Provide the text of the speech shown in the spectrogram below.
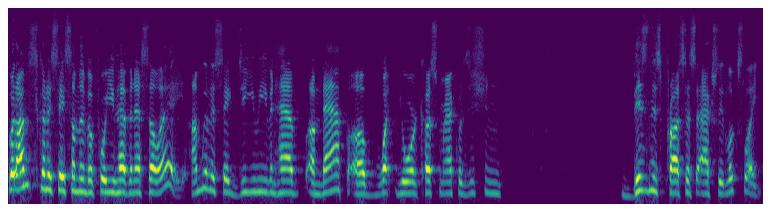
But I'm just going to say something before you have an SLA. I'm going to say, do you even have a map of what your customer acquisition business process actually looks like?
